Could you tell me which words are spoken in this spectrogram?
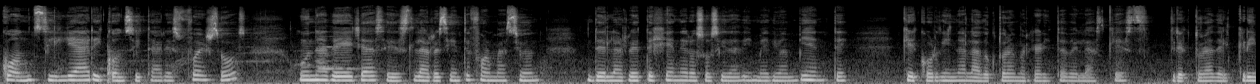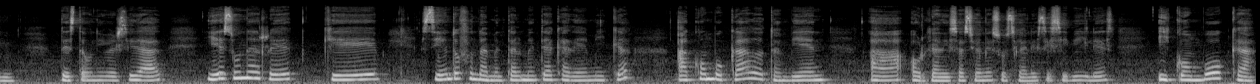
conciliar y concitar esfuerzos una de ellas es la reciente formación de la Red de Género, Sociedad y Medio Ambiente que coordina la doctora Margarita Velázquez, directora del CRIM de esta universidad, y es una red que, siendo fundamentalmente académica, ha convocado también a organizaciones sociales y civiles y convoca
